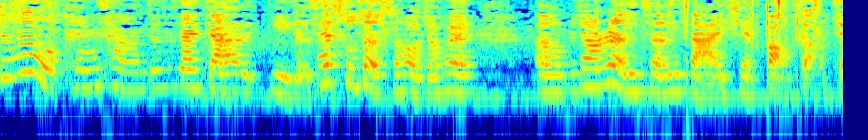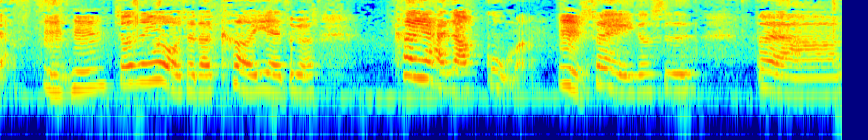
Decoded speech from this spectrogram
就是我平常就是在家里的，在宿舍的时候，我就会呃比较认真打一些报告这样。嗯哼，就是因为我觉得课业这个课业还是要顾嘛，嗯所以就是对啊，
